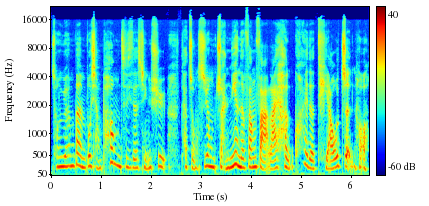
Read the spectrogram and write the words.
从原本不想碰自己的情绪，他总是用转念的方法来很快的调整哦，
